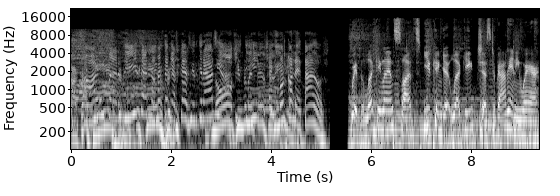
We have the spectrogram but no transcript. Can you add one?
Acá Ay, sí, no me tenías que decir gracias. No, simplemente Sí, Seguimos conectados. With the Lucky Land slots, you can get lucky just about anywhere.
